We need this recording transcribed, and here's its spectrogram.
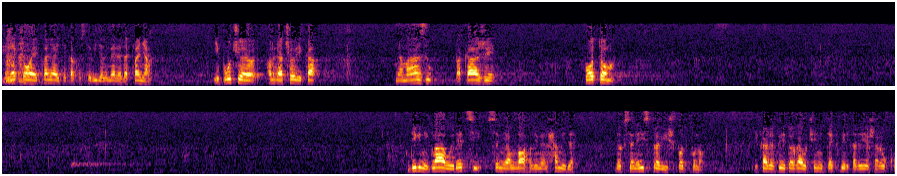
I rekao je klanjajte kako ste vidjeli mene da klanjam. I poučio je onoga čovjeka namazu pa kaže potom digni glavu i reci sami Allahu limen hamide dok se ne ispraviš potpuno. I kaže prije toga učini tekbir kada ideš na ruku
